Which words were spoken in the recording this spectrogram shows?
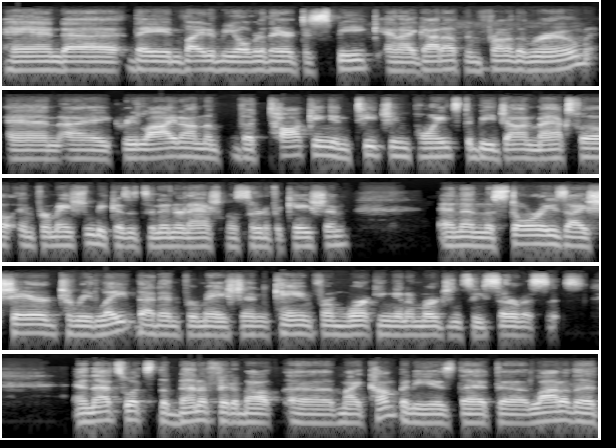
and uh, they invited me over there to speak and i got up in front of the room and i relied on the, the talking and teaching points to be john maxwell information because it's an international certification and then the stories i shared to relate that information came from working in emergency services and that's what's the benefit about uh, my company is that uh, a lot of the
